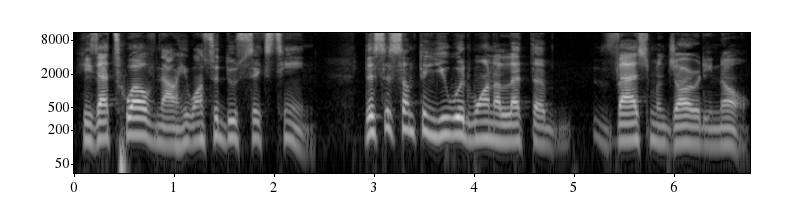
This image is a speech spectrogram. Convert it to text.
He's at 12 now. He wants to do 16. This is something you would want to let the vast majority know.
